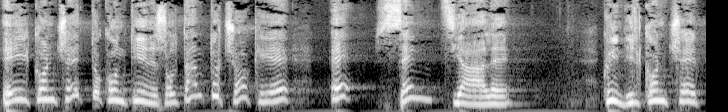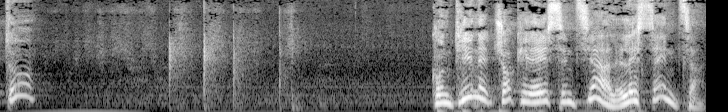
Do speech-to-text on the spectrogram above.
E il concetto contiene soltanto ciò che è essenziale. Quindi il concetto contiene ciò che è essenziale, l'essenza.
